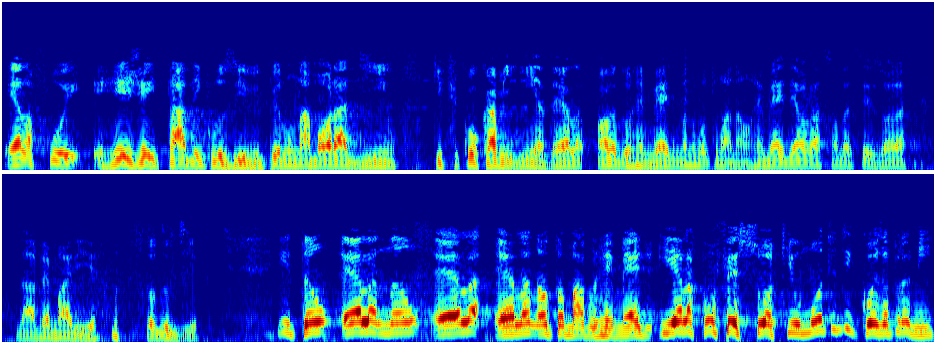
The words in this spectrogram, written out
Ela foi rejeitada, inclusive, pelo namoradinho que ficou com a amiguinha dela. Hora do remédio, mas não vou tomar não. O remédio é a oração das seis horas da Ave Maria, todo dia. Então, ela não, ela, ela não tomava o remédio e ela confessou aqui um monte de coisa para mim.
